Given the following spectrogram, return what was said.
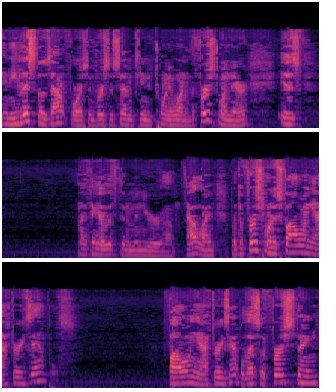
And he lists those out for us in verses 17 to 21. And the first one there is, I think I listed them in your uh, outline, but the first one is following after examples. Following after example. That's the first thing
